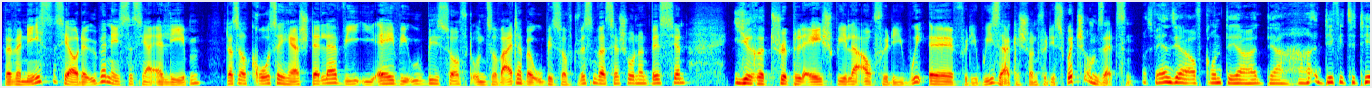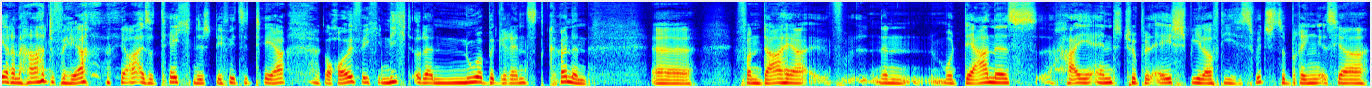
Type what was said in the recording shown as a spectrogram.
Wenn wir nächstes Jahr oder übernächstes Jahr erleben, dass auch große Hersteller wie EA, wie Ubisoft und so weiter, bei Ubisoft wissen wir es ja schon ein bisschen, ihre AAA-Spiele auch für die Wii, äh, für die Wii, sage ich schon, für die Switch umsetzen. Das werden sie ja aufgrund der, der defizitären Hardware, ja, also technisch defizitär, häufig nicht oder nur begrenzt können. Äh, von daher ein modernes High-End AAA-Spiel auf die Switch zu bringen, ist ja,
